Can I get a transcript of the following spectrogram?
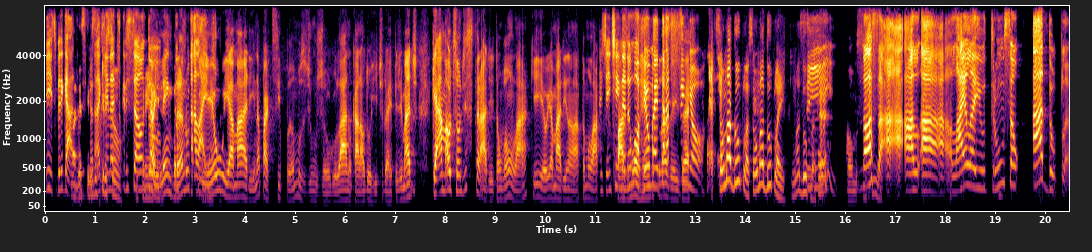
Isso, obrigado. Na descrição. Aqui na descrição do do. Não, e lembrando da que eu e a Marina participamos de um jogo lá no canal do Hit do RPG Mad, que é a Maldição de Estrade. Então vão lá, que eu e a Marina lá estamos lá. A gente ainda não morreu, mas tá vez, assim, é. ó. São uma dupla, são uma dupla aí. Uma dupla. Sim. Vamos. Nossa, a, a, a, a Laila e o Trum são a dupla.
